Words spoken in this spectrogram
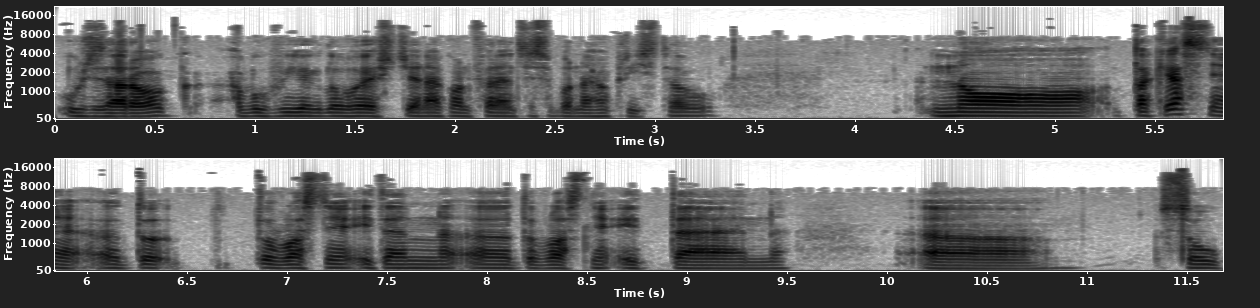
už za rok a Bůh ví, jak dlouho ještě na konferenci Svobodného přístavu. No, tak jasně, to, to vlastně i ten, to vlastně i ten uh, jsou,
